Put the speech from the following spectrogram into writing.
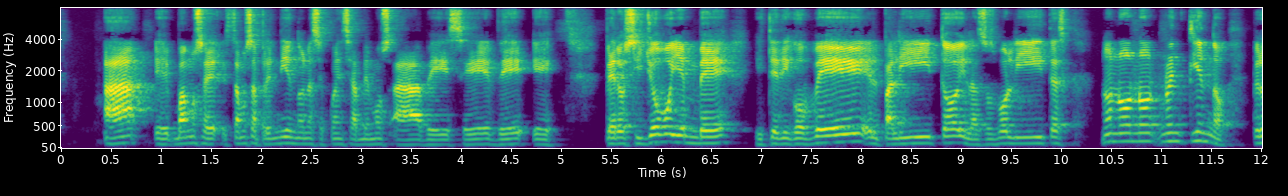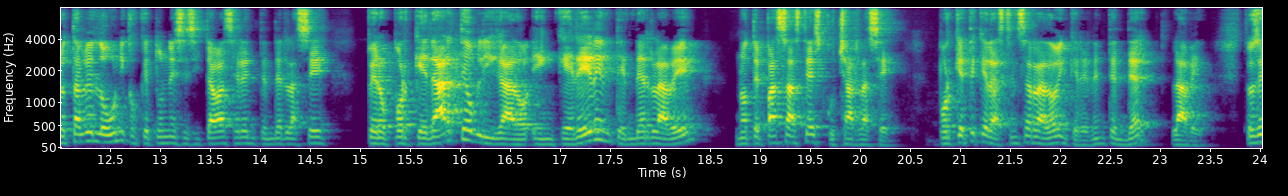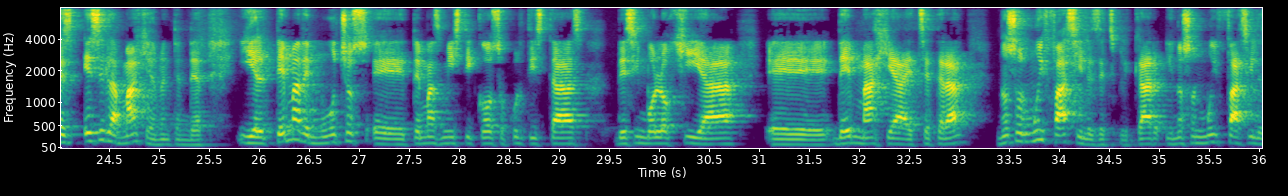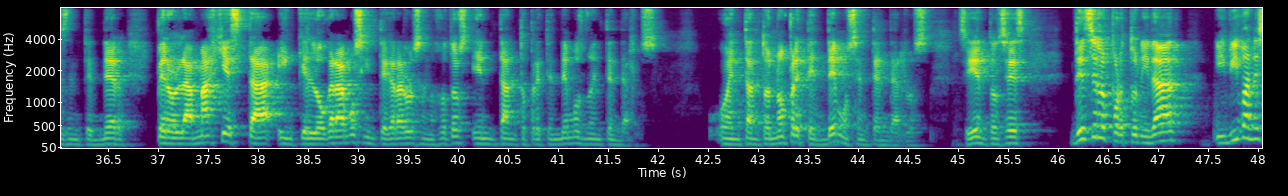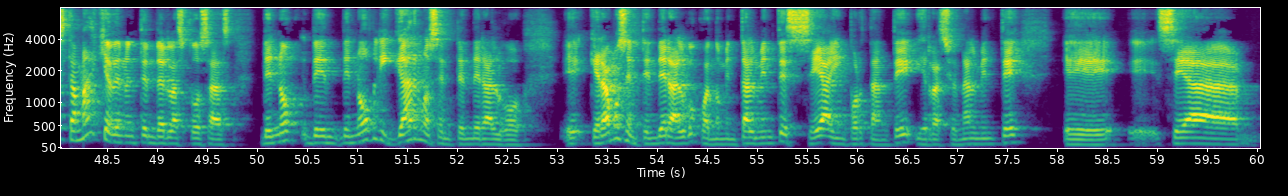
a, eh, vamos a, estamos aprendiendo una secuencia, vemos A, B, C, D, E. Pero si yo voy en B y te digo B, el palito y las dos bolitas, no, no, no, no entiendo. Pero tal vez lo único que tú necesitabas era entender la C. Pero por quedarte obligado en querer entender la B, no te pasaste a escuchar la C. ¿Por qué te quedaste encerrado en querer entender la B? Entonces, esa es la magia de no entender. Y el tema de muchos eh, temas místicos, ocultistas, de simbología, eh, de magia, etcétera, no son muy fáciles de explicar y no son muy fáciles de entender, pero la magia está en que logramos integrarlos en nosotros en tanto pretendemos no entenderlos o en tanto no pretendemos entenderlos. ¿sí? Entonces, dense la oportunidad y vivan esta magia de no entender las cosas, de no, de, no obligarnos a entender algo. Eh, queramos entender algo cuando mentalmente sea importante y racionalmente eh, eh, sea,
